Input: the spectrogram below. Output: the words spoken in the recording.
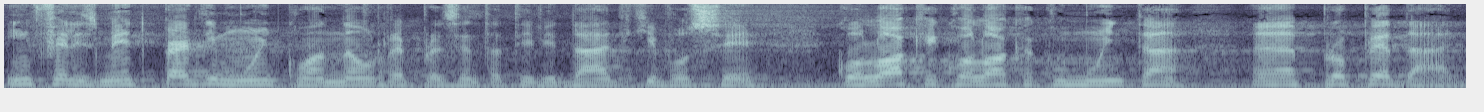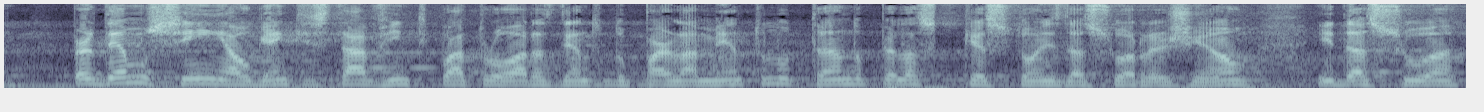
infelizmente, perde muito com a não representatividade que você coloca e coloca com muita uh, propriedade. Perdemos sim alguém que está 24 horas dentro do parlamento lutando pelas questões da sua região e da sua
